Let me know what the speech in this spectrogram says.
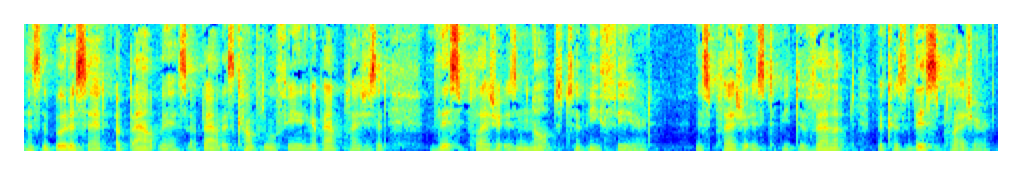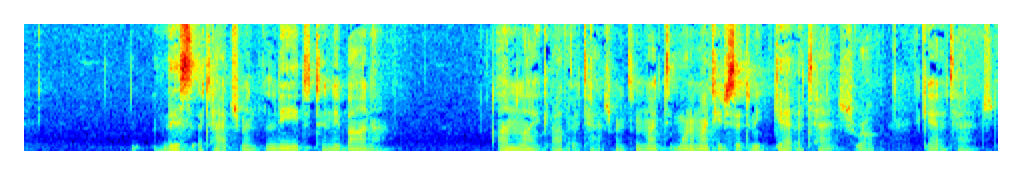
as the Buddha said about this, about this comfortable feeling, about pleasure, he said, This pleasure is not to be feared. This pleasure is to be developed because this pleasure, this attachment, leads to nibbana, unlike other attachments. And my, one of my teachers said to me, Get attached, Rob, get attached.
